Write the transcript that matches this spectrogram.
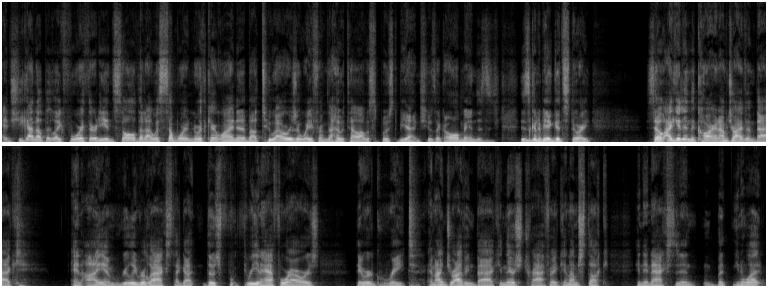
and, she got up at like 4:30 and saw that I was somewhere in North Carolina, about two hours away from the hotel I was supposed to be at. And she was like, "Oh man, this is this is going to be a good story." So I get in the car and I'm driving back, and I am really relaxed. I got those three and a half, four hours. They were great. And I'm driving back, and there's traffic, and I'm stuck in an accident. But you know what?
